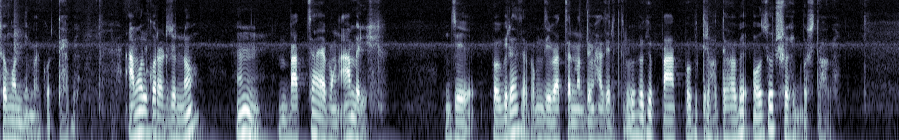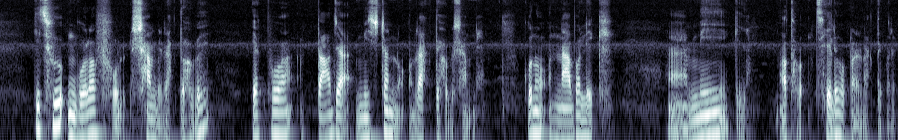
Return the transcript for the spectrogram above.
সুগন্ধিময় করতে হবে। আমল করার জন্য বাচ্চা এবং আমেল যে কবিরাজ এবং যে বাচ্চার মাধ্যমে হাজির তুলবে পাক পবিত্র হতে হবে, অজুর সহিত বসতে হবে। কিছু গোলাপ ফুল সামনে রাখতে হবে, এক পোয়া তাজা মিষ্টান্ন রাখতে হবে সামনে। কোনো নাবালিক মেয়েকে অথবা ছেলেও আপনারা রাখতে পারেন।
